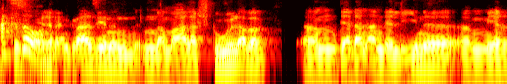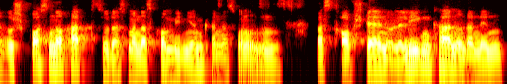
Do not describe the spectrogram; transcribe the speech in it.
Ach so. Das wäre dann quasi ein, ein normaler Stuhl, aber ähm, der dann an der Lehne ähm, mehrere Sprossen noch hat, so dass man das kombinieren kann, dass man unten was drauf stellen oder legen kann und an den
